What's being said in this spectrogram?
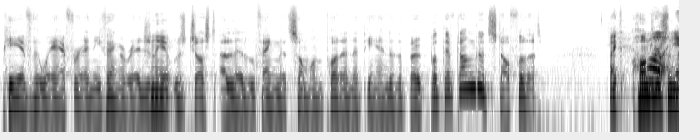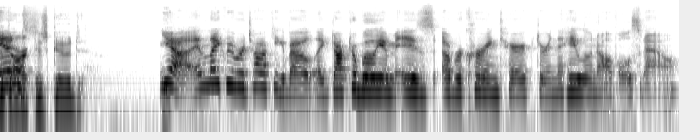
pave the way for anything originally it was just a little thing that someone put in at the end of the book but they've done good stuff with it like hunters Well, in the and- dark is good Yeah, and like we were talking about, like Dr. William is a recurring character in the Halo novels now.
